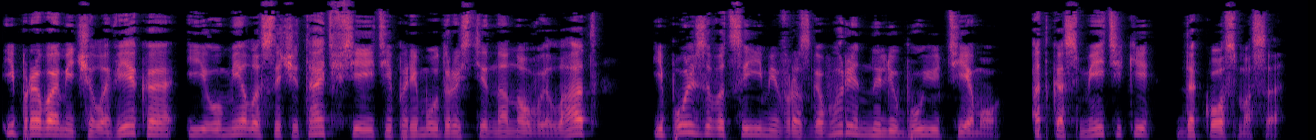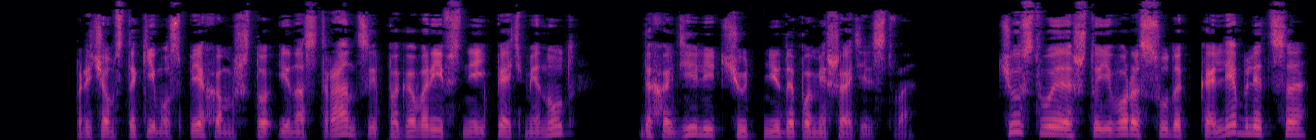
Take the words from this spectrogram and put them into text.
и правами человека и умела сочетать все эти премудрости на новый лад и пользоваться ими в разговоре на любую тему, от косметики до космоса. Причем с таким успехом, что иностранцы, поговорив с ней пять минут, доходили чуть не до помешательства. Чувствуя, что его рассудок колеблется,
